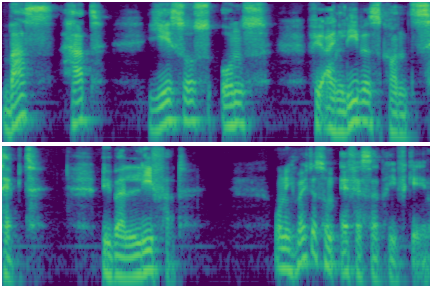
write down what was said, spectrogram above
Was hat Jesus uns für ein Liebeskonzept überliefert? Und ich möchte zum Epheserbrief gehen.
